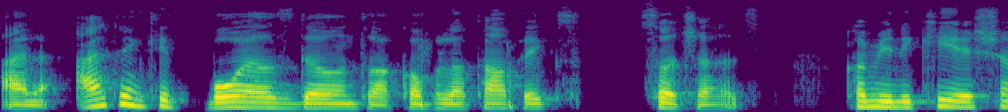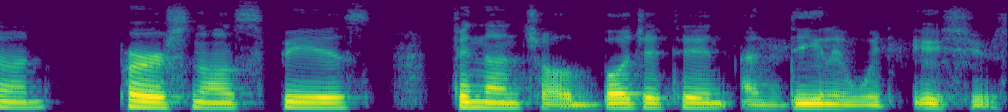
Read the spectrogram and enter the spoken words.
And I think it boils down to a couple of topics such as communication, personal space, financial budgeting, and dealing with issues.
